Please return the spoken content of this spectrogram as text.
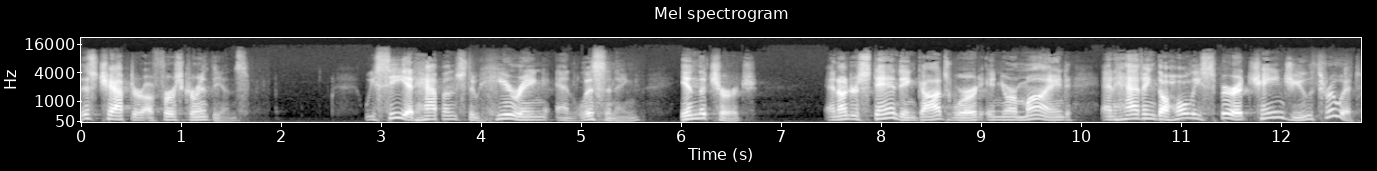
this chapter of 1 Corinthians, we see it happens through hearing and listening in the church and understanding God's word in your mind and having the Holy Spirit change you through it.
